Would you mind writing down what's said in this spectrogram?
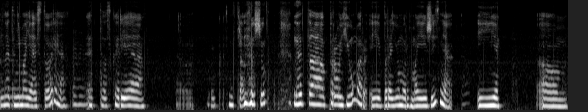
но это не моя история, угу. это скорее э, как ни странно, шутка. Но это про юмор и про юмор в моей жизни. И эм,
